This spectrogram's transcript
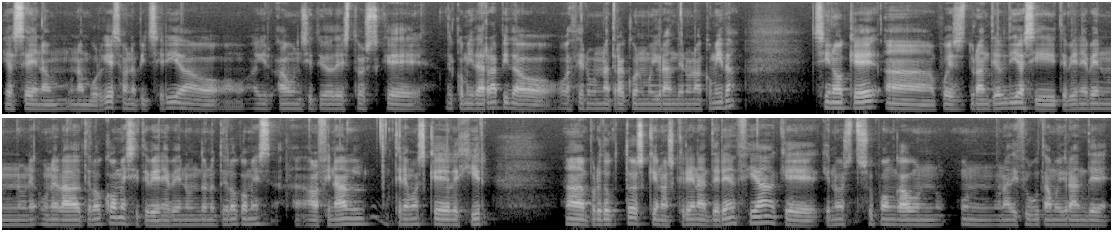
ya sea en una hamburguesa, una pizzería o, o, ir a un sitio de estos que, de comida rápida o, o hacer un atracón muy grande en una comida sino que ah, pues durante el día si te viene bien un, helado te lo comes, si te viene bien un donut te lo comes, al final tenemos que elegir ah, productos que nos creen adherencia, que, que nos suponga un, una dificultad muy grande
